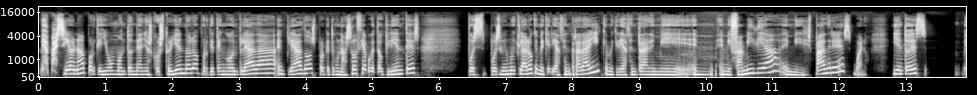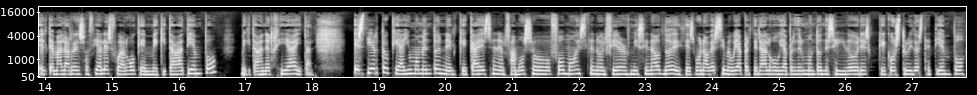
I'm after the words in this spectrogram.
me apasiona, porque llevo un montón de años construyéndolo, porque tengo empleada, empleados, porque tengo una socia, porque tengo clientes. Pues, pues vi muy claro que me quería centrar ahí, que me quería centrar en mi, en mi familia, en mis padres, bueno. Y entonces el tema de las redes sociales fue algo que me quitaba tiempo, me quitaba energía y tal. Es cierto que hay un momento en el que caes en el famoso FOMO, este, ¿no? El fear of missing out, ¿no? dices, bueno, a ver si me voy a perder algo, voy a perder un montón de seguidores que he construido este tiempo,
